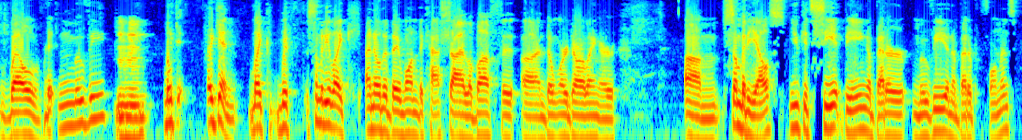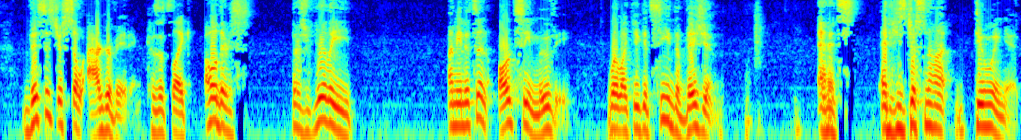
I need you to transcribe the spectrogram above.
well written movie. Mm-hmm. Like again, like with somebody like I know that they wanted to cast Shia LaBeouf uh, and Don't Worry, Darling, or um, somebody else. You could see it being a better movie and a better performance. This is just so aggravating because it's like, oh, there's there's really, I mean, it's an artsy movie where like you could see the vision, and it's and he's just not doing it.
